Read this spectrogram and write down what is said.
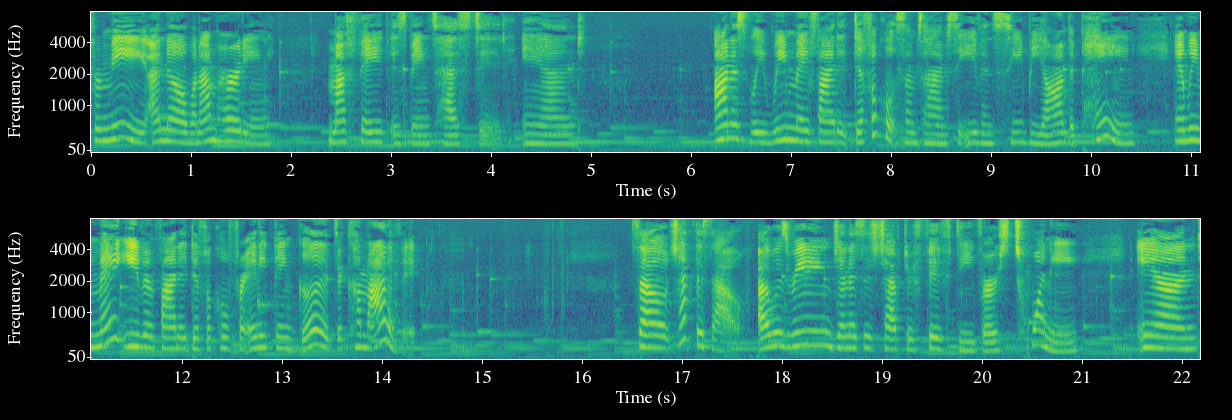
For me, I know when I'm hurting, my faith is being tested. And honestly, we may find it difficult sometimes to even see beyond the pain, and we may even find it difficult for anything good to come out of it. So, check this out. I was reading Genesis chapter 50, verse 20, and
